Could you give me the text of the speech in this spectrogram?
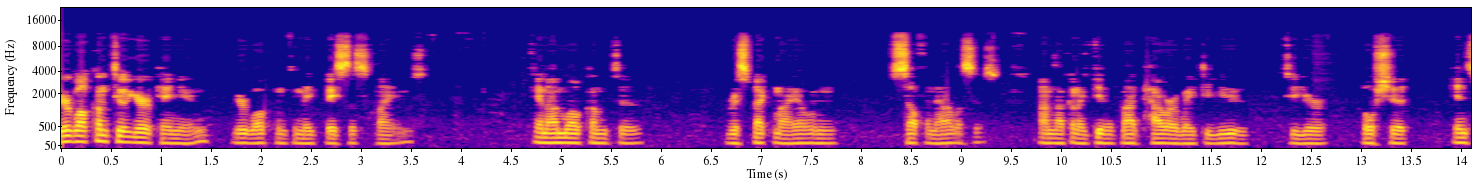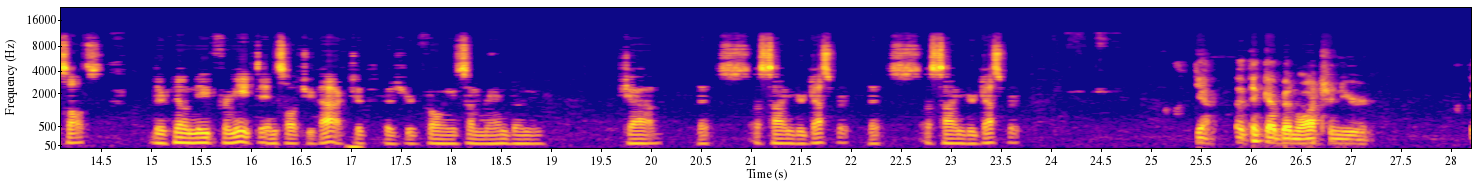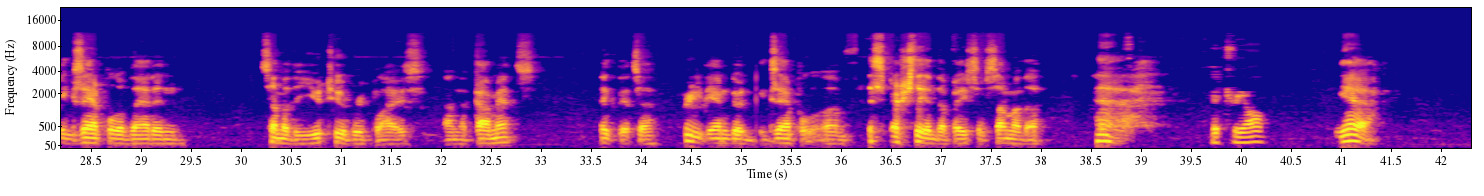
You're welcome to your opinion. You're welcome to make baseless claims. And I'm welcome to respect my own self analysis. I'm not going to give my power away to you, to your bullshit insults. There's no need for me to insult you back just because you're throwing some random jab that's a sign you're desperate. That's a sign you're desperate. Yeah, I think I've been watching your example of that in some of the YouTube replies on the comments. I think that's a pretty damn good example of, especially in the face of some of the, Vitriol. yeah,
